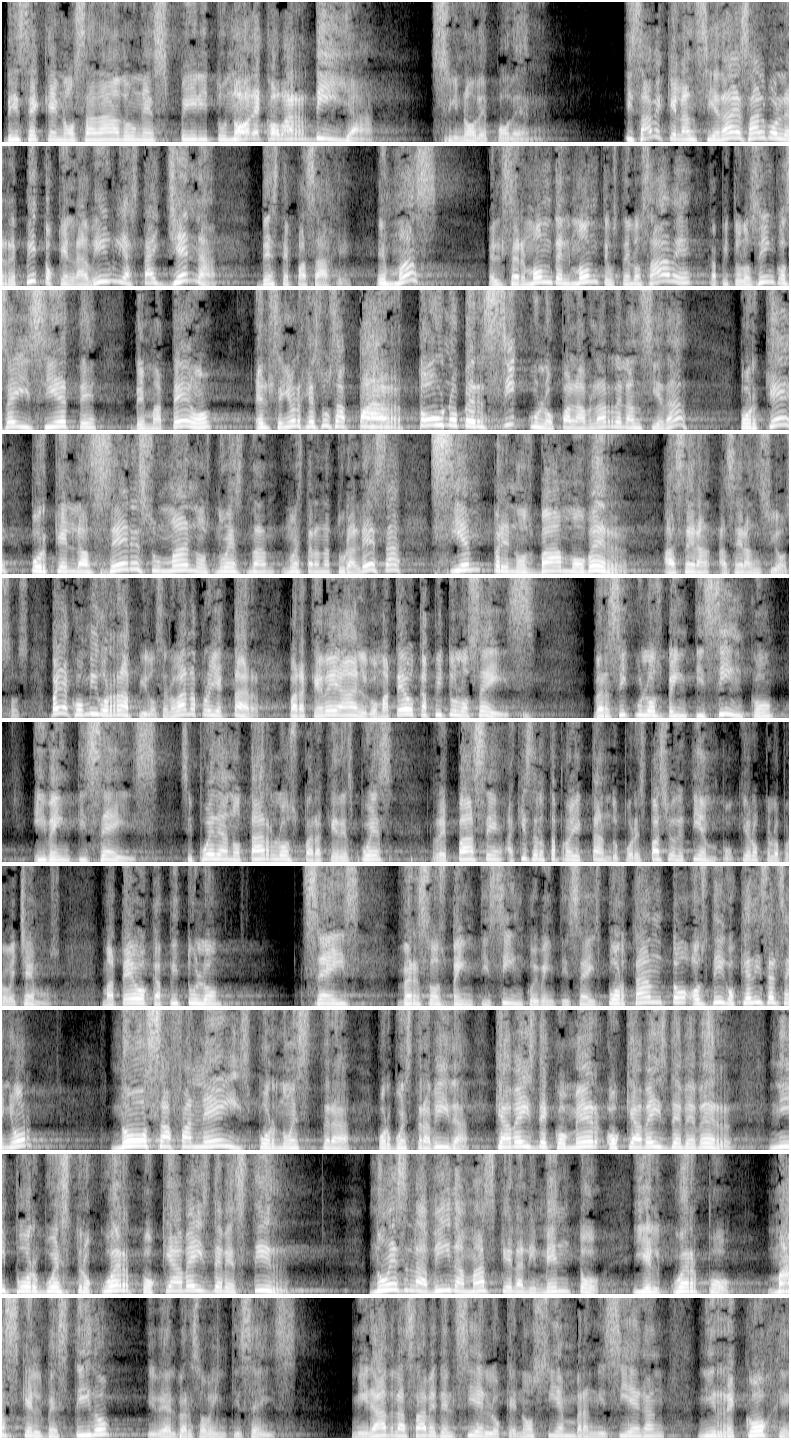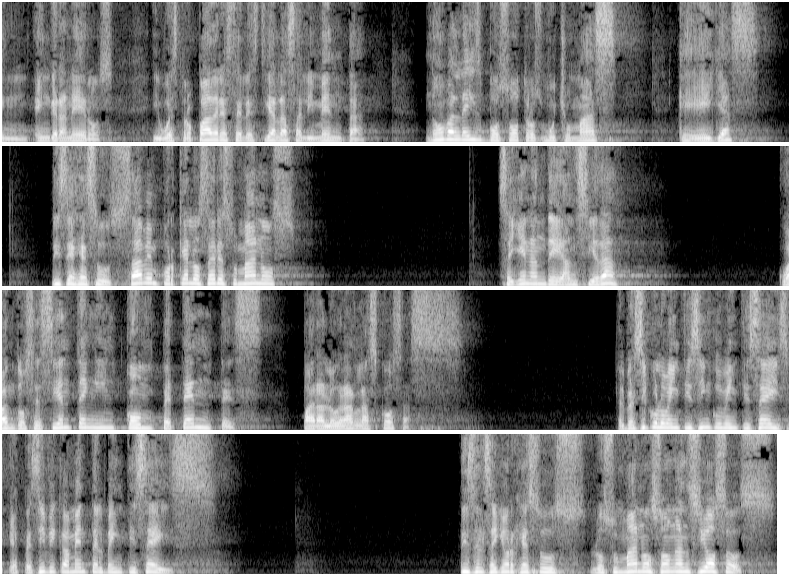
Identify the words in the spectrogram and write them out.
Dice que nos ha dado un espíritu no de cobardía, sino de poder. Y sabe que la ansiedad es algo, le repito, que la Biblia está llena de este pasaje. Es más, el sermón del monte, usted lo sabe, capítulo 5, 6 y 7 de Mateo, el Señor Jesús apartó unos versículos para hablar de la ansiedad. ¿Por qué? Porque los seres humanos, nuestra, nuestra naturaleza, siempre nos va a mover a ser, ansiosos. Vaya conmigo rápido, se lo van a proyectar para que vea algo. Mateo capítulo 6, versículos 25 y 26. Si puede anotarlos para que después repase, aquí se lo está proyectando por espacio de tiempo, quiero que lo aprovechemos. Mateo capítulo 6, versos 25 y 26. Por tanto os digo, ¿qué dice el Señor? No os afanéis por nuestra por vuestra vida, qué habéis de comer o qué habéis de beber, ni por vuestro cuerpo, qué habéis de vestir. ¿No es la vida más que el alimento y el cuerpo más que el vestido. Y ve el verso 26. Mirad las aves del cielo que no siembran ni ciegan ni recogen en graneros, y vuestro Padre Celestial las alimenta. ¿No valéis vosotros mucho más que ellas? Dice Jesús, ¿saben por qué los seres humanos se llenan de ansiedad? Cuando se sienten incompetentes para lograr las cosas. El versículo 25 y 26, específicamente el 26. Dice el Señor Jesús, los humanos son ansiosos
